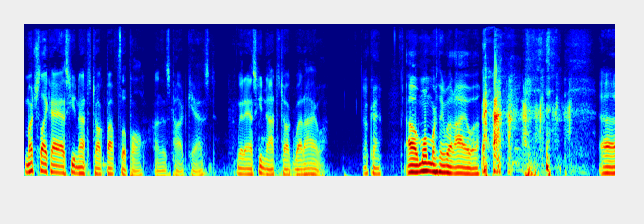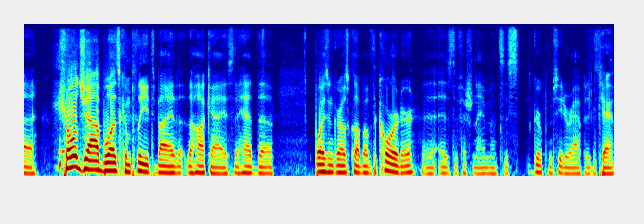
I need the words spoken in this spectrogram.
Much like I ask you not to talk about football on this podcast, I'm going to ask you not to talk about Iowa. Okay. Uh, one more thing about Iowa. uh, troll job was complete by the, the Hawkeyes. They had the Boys and Girls Club of the Corridor uh, as the official name. That's this group from Cedar Rapids. Okay.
